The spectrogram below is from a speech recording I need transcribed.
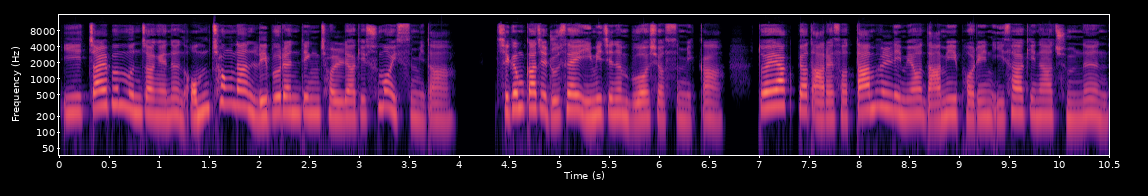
이 짧은 문장에는 엄청난 리브랜딩 전략이 숨어 있습니다. 지금까지 루스의 이미지는 무엇이었습니까? 뙤약볕 아래서 땀 흘리며 남이 버린 이삭이나 줍는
